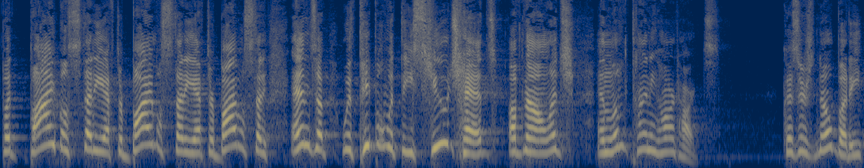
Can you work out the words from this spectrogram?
But Bible study after Bible study after Bible study ends up with people with these huge heads of knowledge and little tiny hard hearts because there's nobody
